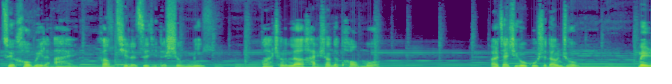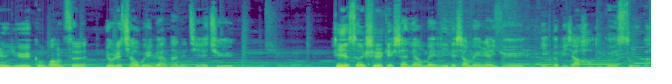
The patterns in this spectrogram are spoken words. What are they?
最后为了爱，放弃了自己的生命，化成了海上的泡沫。而在这个故事当中，美人鱼跟王子有着较为圆满的结局，这也算是给善良美丽的小美人鱼一个比较好的归宿吧。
